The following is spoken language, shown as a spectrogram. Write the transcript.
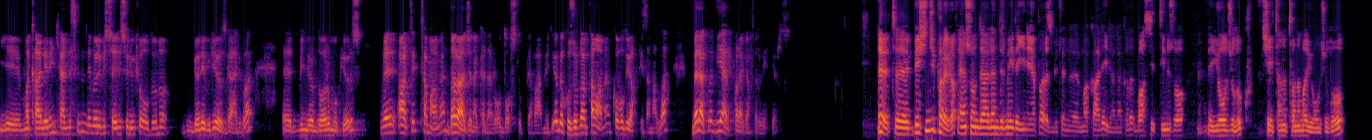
e, makalenin kendisinin de böyle bir seyri sülükü olduğunu görebiliyoruz galiba. E, bilmiyorum doğru mu okuyoruz. Ve artık tamamen dar ağacına kadar o dostluk devam ediyor ve huzurdan tamamen kovuluyor hafizan Allah. Merakla diğer paragrafları bekliyoruz. Evet, e, beşinci paragraf en son değerlendirmeyi de yine yaparız bütün e, makale ile alakalı. Bahsettiğiniz o yolculuk, şeytanı tanıma yolculuğu,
